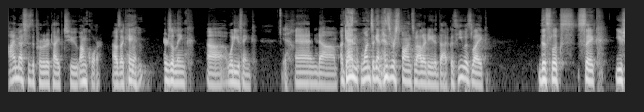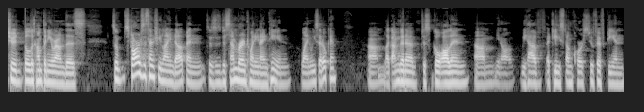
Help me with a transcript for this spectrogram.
I messaged the prototype to Ankur. I was like, "Hey, mm-hmm. here's a link. Uh, what do you think?" Yeah. And um, again, once again, his response validated that because he was like, "This looks sick you should build a company around this. So stars essentially lined up, and this is December in 2019 when we said, okay, um, like I'm gonna just go all in. Um, you know, we have at least Ankur's 250 and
